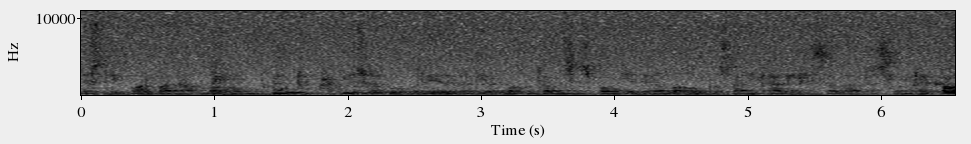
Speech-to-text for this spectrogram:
jeste i borba na Allahovom putu. Hadisu Ebu Horeire radi Allahu tamo se spominje da je Allahov poslanik alihi salatu sallam rekao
